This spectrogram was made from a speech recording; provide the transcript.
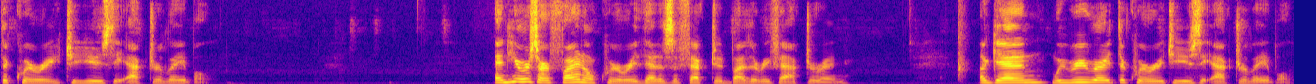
the query to use the actor label. And here is our final query that is affected by the refactoring. Again, we rewrite the query to use the actor label.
